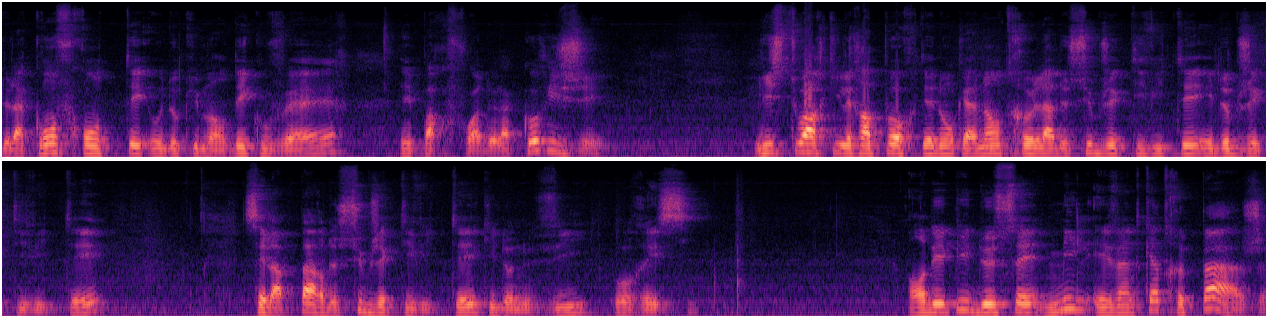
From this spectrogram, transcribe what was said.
de la confronter aux documents découverts et parfois de la corriger. L'histoire qu'il rapporte est donc un entrelac de subjectivité et d'objectivité. C'est la part de subjectivité qui donne vie au récit. En dépit de ses 1024 pages,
